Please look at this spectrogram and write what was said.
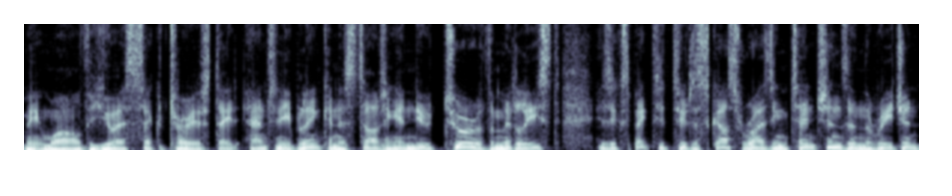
Meanwhile, the U.S. Secretary of State Antony Blinken is starting a new tour of the Middle East. Is expected to discuss rising tensions in the region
